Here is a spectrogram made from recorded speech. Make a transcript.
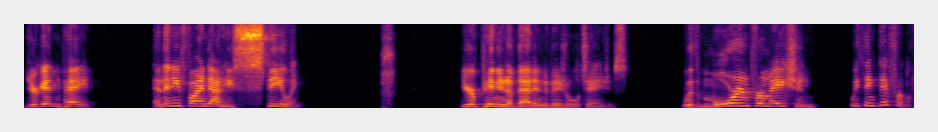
you're getting paid. And then you find out he's stealing your opinion of that individual changes. With more information, we think differently.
